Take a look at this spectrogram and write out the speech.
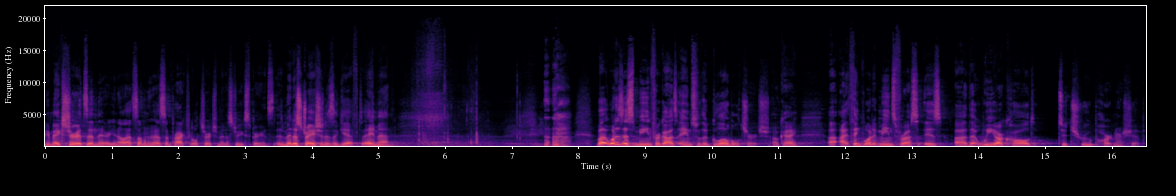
he makes sure it's in there. You know, that's someone who has some practical church ministry experience. Administration is a gift. Amen. but what does this mean for God's aims for the global church? Okay? Uh, I think what it means for us is uh, that we are called to true partnership,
